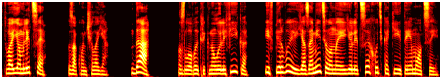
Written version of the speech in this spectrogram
«В твоем лице», — закончила я. «Да», — зло выкрикнула эльфийка, и впервые я заметила на ее лице хоть какие-то эмоции.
